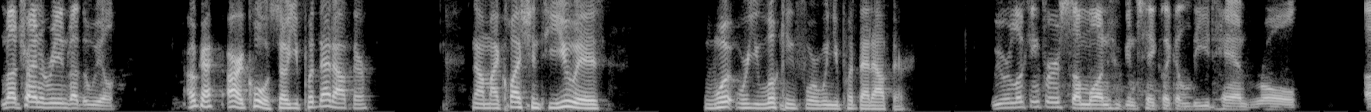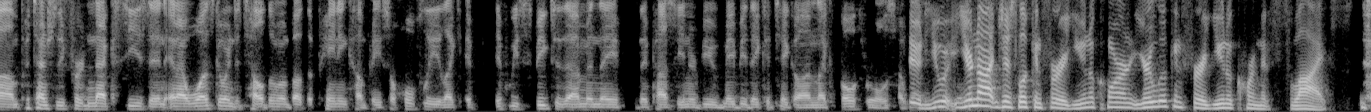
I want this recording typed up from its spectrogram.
I'm not trying to reinvent the wheel. Okay. All right, cool. So you put that out there. Now, my question to you is what were you looking for when you put that out there? We were looking for someone who can take like a lead hand role um, potentially for next season. And I was going to tell them about the painting company. So hopefully like if, if we speak to them and they, they pass the interview, maybe they could take on like both roles. Dude, you you're not just looking for a unicorn, you're looking for a unicorn that flies.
